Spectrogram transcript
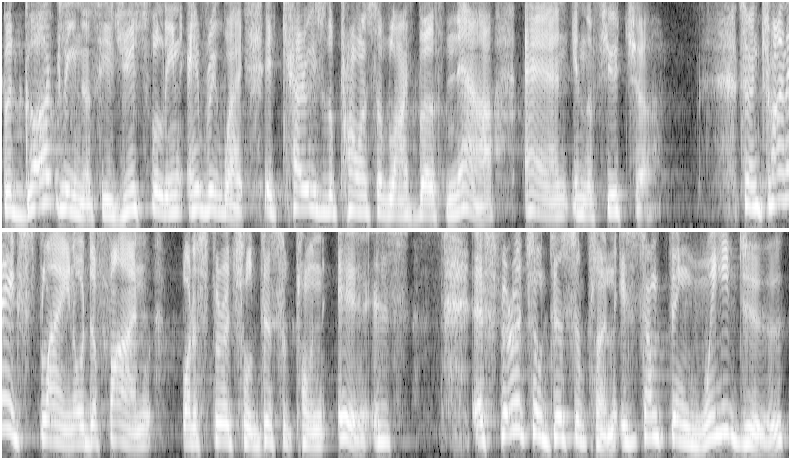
but godliness is useful in every way. It carries the promise of life both now and in the future. So, in trying to explain or define what a spiritual discipline is, a spiritual discipline is something we do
